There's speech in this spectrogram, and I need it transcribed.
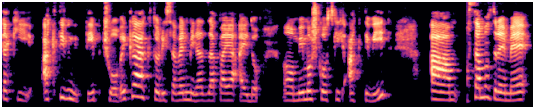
taký aktívny typ človeka, ktorý sa veľmi rád zapája aj do uh, mimoškolských aktivít. A samozrejme,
